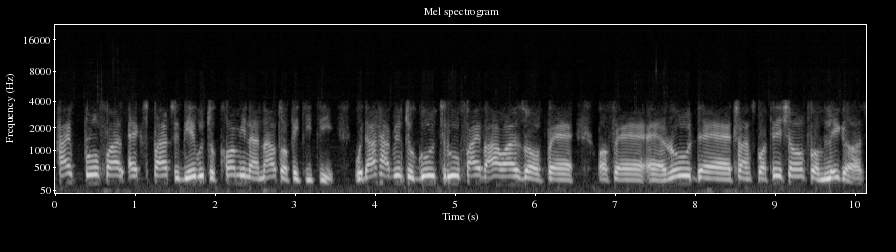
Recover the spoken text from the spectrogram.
high-profile experts will be able to come in and out of Ekiti without having to go through five hours of uh, of uh, road transportation from Lagos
